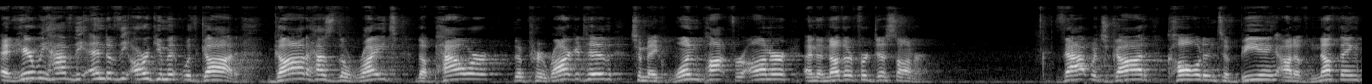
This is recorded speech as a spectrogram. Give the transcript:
And here we have the end of the argument with God. God has the right, the power, the prerogative to make one pot for honor and another for dishonor. That which God called into being out of nothing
